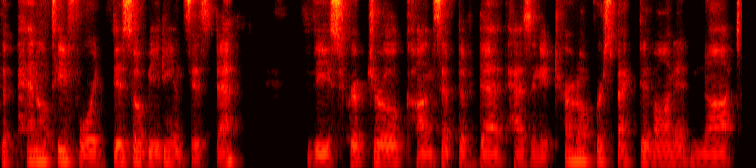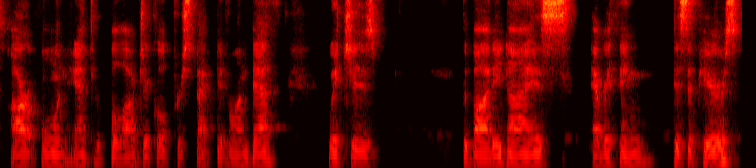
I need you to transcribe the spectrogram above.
The penalty for disobedience is death. The scriptural concept of death has an eternal perspective on it, not our own anthropological perspective on death, which is the body dies, everything disappears.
